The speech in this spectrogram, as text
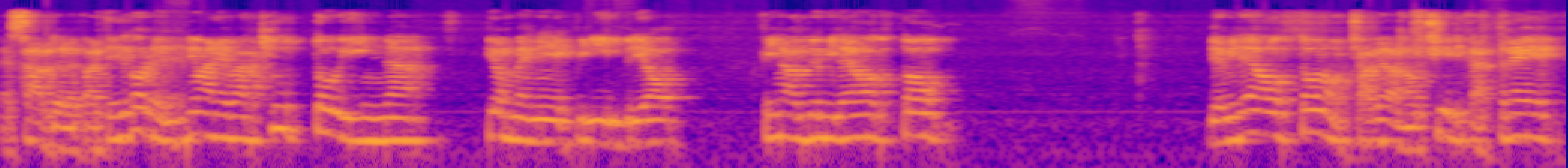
il saldo delle partite correnti rimaneva tutto in più o meno in equilibrio. Fino al 2008 2008 no, avevano circa 3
